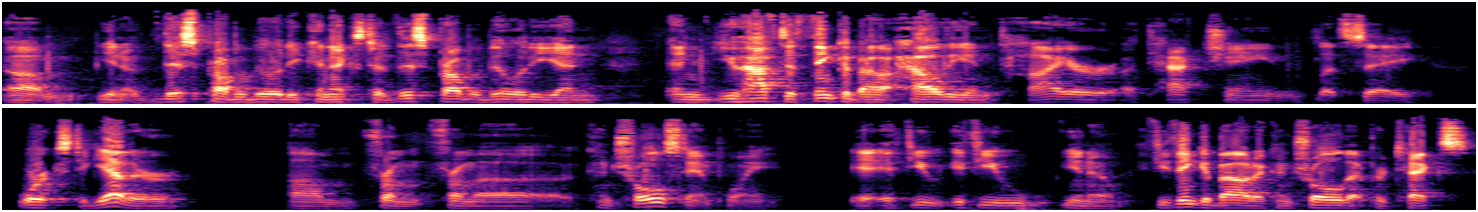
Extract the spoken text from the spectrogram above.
um, you know this probability connects to this probability, and and you have to think about how the entire attack chain, let's say, works together um, from from a control standpoint. If you if you you know if you think about a control that protects,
